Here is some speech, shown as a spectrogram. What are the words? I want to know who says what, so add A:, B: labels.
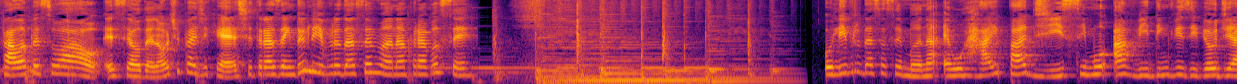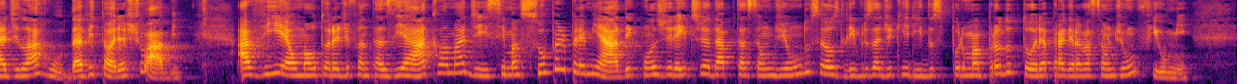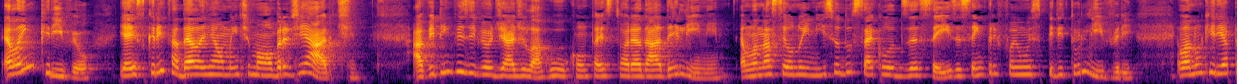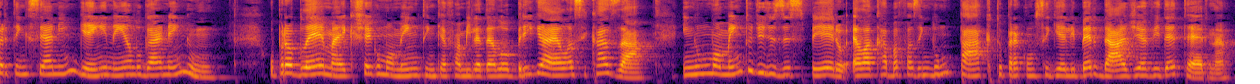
A: Fala pessoal, esse é o The Note Podcast trazendo o livro da semana para você. O livro dessa semana é o hypadíssimo A Vida Invisível de Adi LaRue, da Vitória Schwab. A Vi é uma autora de fantasia aclamadíssima, super premiada e com os direitos de adaptação de um dos seus livros adquiridos por uma produtora para a gravação de um filme. Ela é incrível e a escrita dela é realmente uma obra de arte. A Vida Invisível de Adi LaRue conta a história da Adeline. Ela nasceu no início do século XVI e sempre foi um espírito livre. Ela não queria pertencer a ninguém nem a lugar nenhum. O problema é que chega um momento em que a família dela obriga ela a se casar. Em um momento de desespero, ela acaba fazendo um pacto para conseguir a liberdade e a vida eterna.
